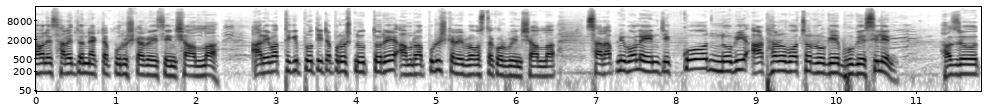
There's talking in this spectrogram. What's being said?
তাহলে স্যারের জন্য একটা পুরস্কার রয়েছে ইনশাআল্লাহ। আর এবার থেকে প্রতিটা প্রশ্ন উত্তরে আমরা পুরস্কারের ব্যবস্থা করব ইনশাআল্লাহ। স্যার আপনি বলেন যে কোন নবী আঠারো বছর রোগে ভুগেছিলেন? হজরত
